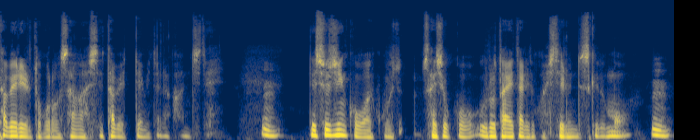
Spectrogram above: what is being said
食べれるところを探して食べてみたいな感じで。うんで、主人公はこう、最初こう、うろたえたりとかしてるんですけども、うん。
